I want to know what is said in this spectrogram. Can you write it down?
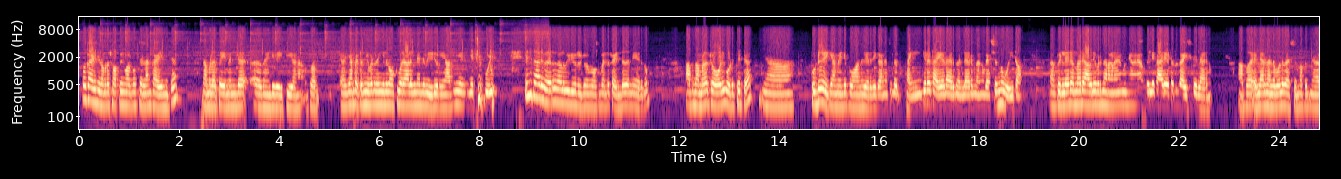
അപ്പോൾ കഴിഞ്ഞു. നമ്മുടെ ഷോപ്പിംഗ് ഓൾമോസ്റ്റ് എല്ലാം കഴിഞ്ഞിട്ട് നമ്മൾ പേയ്മെന്റ് വേണ്ടി വെയിറ്റ് ചെയ്യണം. അപ്പം ഞാൻ പെട്ടെന്ന് ഇവിടെ നിന്ന് ഇങ്ങനെ നോക്കുമ്പോൾ ഒരാളിങ്ങനെ എന്റെ വീഡിയോ ഇറങ്ങി ഞാൻ ഞെട്ടിപ്പോയി. ഇതാര് വേറെ ഒരാൾ വീഡിയോ എടുക്കണം നോക്കുമ്പോൾ എന്റെ ഫ്രണ്ട് തന്നെയായിരുന്നു. അപ്പം നമ്മൾ ട്രോളി കൊടുത്തിട്ട് ഫുഡ് കഴിക്കാൻ വേണ്ടി പോകാമെന്ന് കരുതി. കാരണം വെച്ചാൽ ഭയങ്കര ടയേർഡായിരുന്നു എല്ലാവരും അങ്ങ് വിശന്നു പോയിട്ടോ പിള്ളേരൊന്നും രാവിലെ ഇവിടുന്ന് ഇറങ്ങണതിന് മുന്നേ അങ്ങനെ വലിയ കാര്യമായിട്ടൊന്നും കഴിച്ചിട്ടില്ലായിരുന്നു. അപ്പോൾ എല്ലാവരും നല്ലപോലെ വിശന്നു. ഞാൻ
